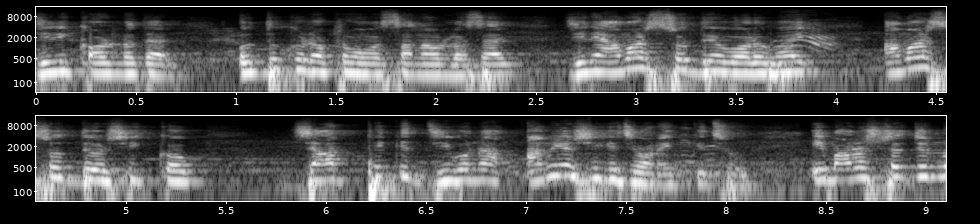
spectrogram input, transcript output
যিনি কর্ণধার, অধ্যক্ষ ডক্টর মোহাম্মদ সানাউল্লাহ স্যার যিনি আমার শ্রদ্ধেয় বড় ভাই, আমার শ্রদ্ধেয় শিক্ষক, যার থেকে জীবনে আমিও শিখেছি অনেক কিছু। এই মানুষটার জন্য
